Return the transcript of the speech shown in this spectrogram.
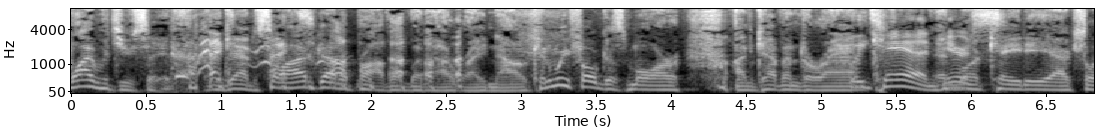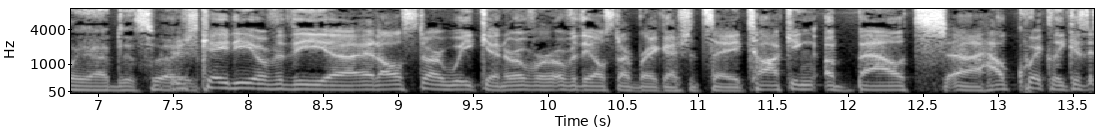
Why would you say that again? So I've got a problem with that right now. Can we focus more on Kevin Durant? We can. And Here's- what KD actually had to say. There's KD over the uh, at All Star weekend or over over the All Star break, I should say, talking about uh, how quickly because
